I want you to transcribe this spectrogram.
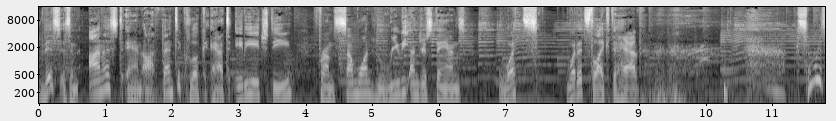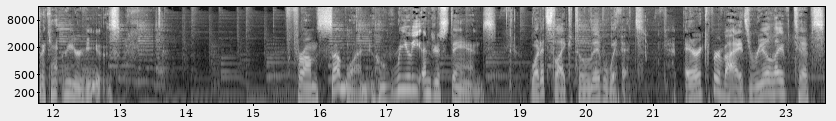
This is an honest and authentic look at ADHD from someone who really understands what's what it's like to have For some reason I can't read reviews. From someone who really understands what it's like to live with it. Eric provides real life tips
